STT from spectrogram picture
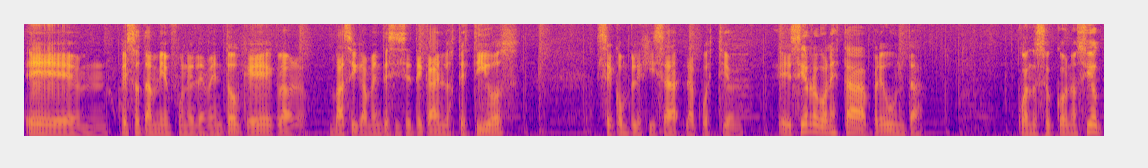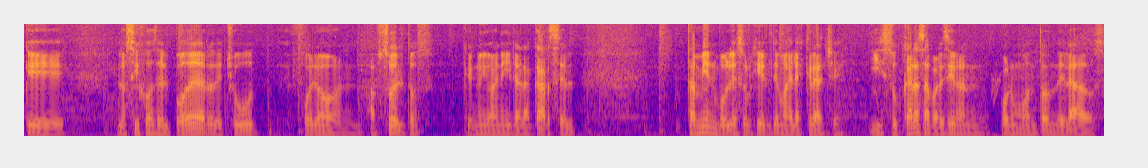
Eh, eso también fue un elemento que, claro, básicamente si se te caen los testigos, se complejiza la cuestión. Eh, cierro con esta pregunta. Cuando se conoció que los hijos del poder de Chubut fueron absueltos, que no iban a ir a la cárcel, también volvió a surgir el tema del scratch y sus caras aparecieron por un montón de lados.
